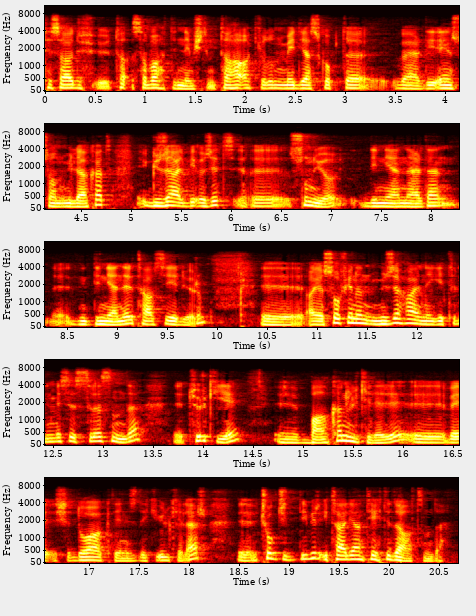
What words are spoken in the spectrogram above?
tesadüf e, ta, sabah dinlemiştim. Taha Akyol'un Medyaskop'ta verdiği en son mülakat e, güzel bir özet e, sunuyor. Dinleyenlerden e, dinleyenleri tavsiye ediyorum. E, Ayasofya'nın müze haline getirilmesi sırasında e, Türkiye, e, Balkan ülkeleri e, ve işte Doğu Akdeniz'deki ülkeler e, çok ciddi bir İtalyan tehdidi altında.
